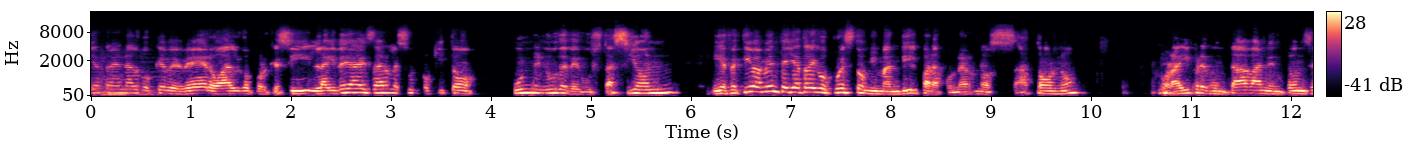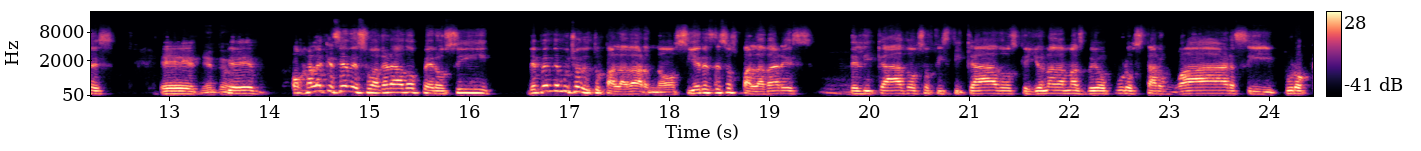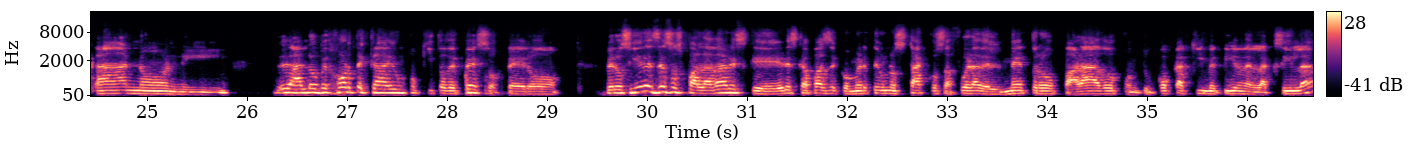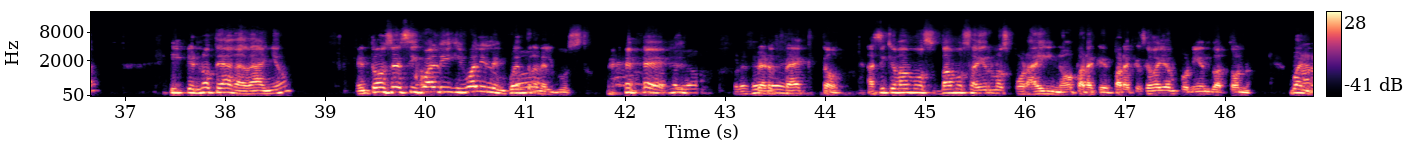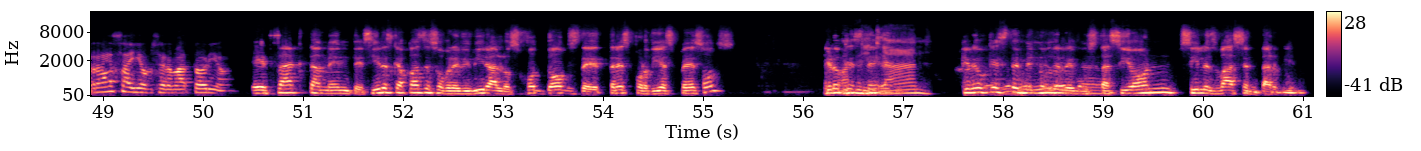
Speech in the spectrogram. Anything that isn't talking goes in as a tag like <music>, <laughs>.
ya traen algo que beber o algo, porque sí, la idea es darles un poquito un menú de degustación. Y efectivamente ya traigo puesto mi mandil para ponernos a tono. Por ahí preguntaban, entonces, eh, ojalá que sea de su agrado, pero sí, depende mucho de tu paladar, ¿no? Si eres de esos paladares delicados, sofisticados, que yo nada más veo puro Star Wars y puro canon y a lo mejor te cae un poquito de peso, pero, pero si eres de esos paladares que eres capaz de comerte unos tacos afuera del metro parado con tu coca aquí metida en la axila y que no te haga daño, entonces igual y, igual y le encuentran el gusto. <laughs> Perfecto. Así que vamos, vamos a irnos por ahí, ¿no? Para que, para que se vayan poniendo a tono. Bueno, raza y observatorio. Exactamente. Si eres capaz de sobrevivir a los hot dogs de 3 por 10 pesos, creo que este, creo que este menú de degustación sí les va a sentar bien.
